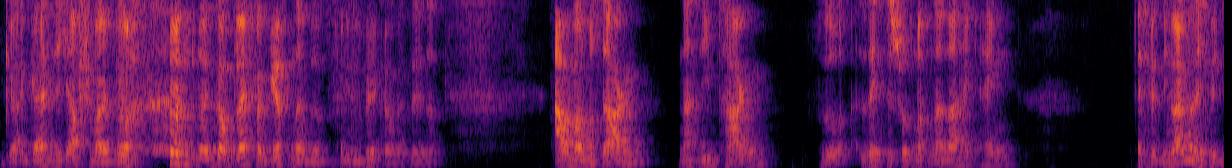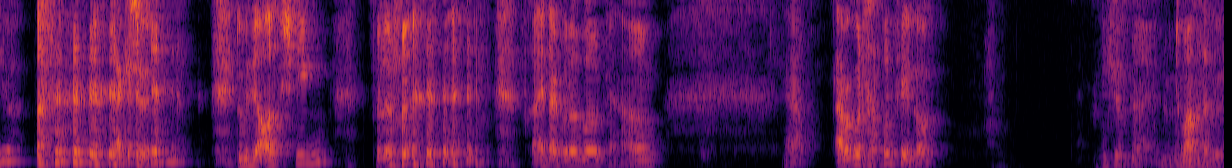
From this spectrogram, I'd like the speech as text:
ge- geistig abschweife und dann komplett vergessen habe, dass du von diesem Pilgerkauf erzählt hast. Aber man muss sagen, nach sieben Tagen so 60 Stunden aufeinander häng- hängen, es wird nicht langweilig mit dir. Dankeschön. Du bist ja ausgestiegen, Philipp. Freitag oder so, keine Ahnung. Ja. Aber gut, hast du einen Fehlkauf? Nicht mir ein. Du hast ja Das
